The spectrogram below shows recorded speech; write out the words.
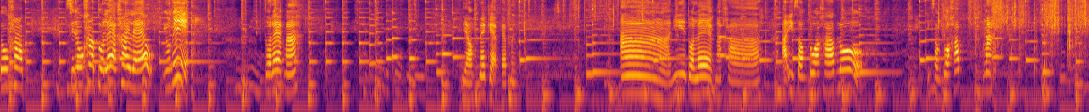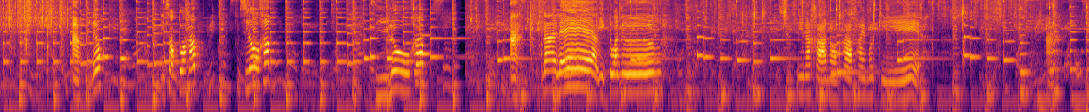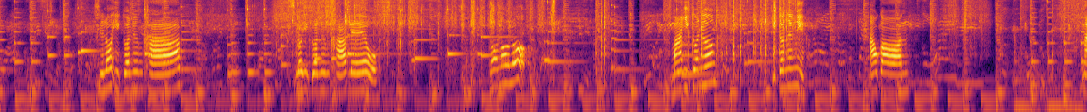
โลครับซิโลครับตัวแรกค่ายแล้ว อยู่นี่ ตัวแรกนะ เดี๋ยวแม่แกะแป๊บหนึ่งอ่า นี่ตัวแรกนะคะ อะอีกสองตัวครับโล อีกสองตัวครับ มา อะ เร็ว อีกสองตัวครับซีโร่ครับ ซีโร่ครับ อะ ได้แล้วอีกตัวหนึ่ง นี่นะคะน้องคาบให้เมื่อกี้อะซีโร่อีกตัวหนึ่งครับซีโร่อีกตัวหนึ่งครับเร็วโลโลโลมาอีกตัวหนึ่ง อีกตัวหนึ่งนี่ เอาก่อน ไหน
